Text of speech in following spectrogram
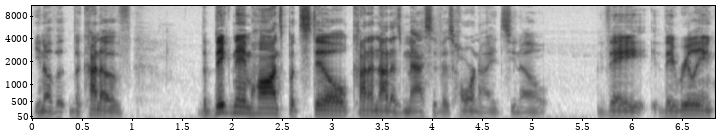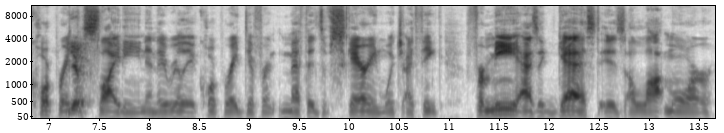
you know the, the kind of the big name haunts, but still kind of not as massive as Horror Nights. You know, they they really incorporate yep. the sliding and they really incorporate different methods of scaring, which I think for me as a guest is a lot more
